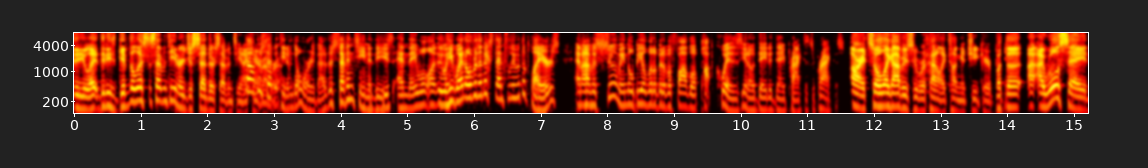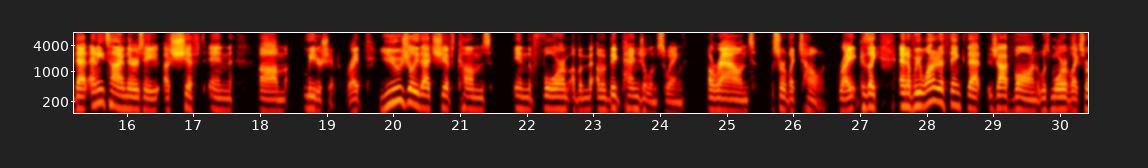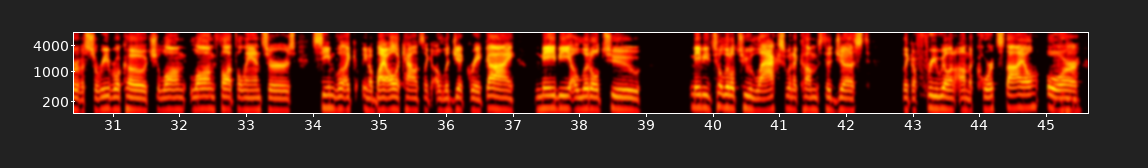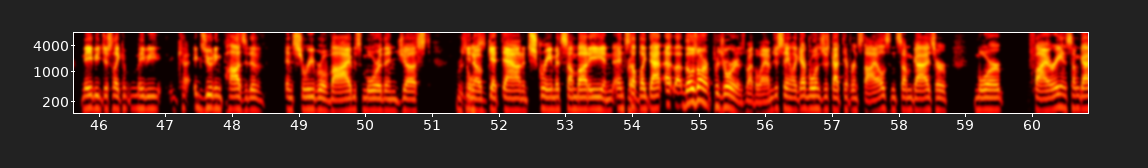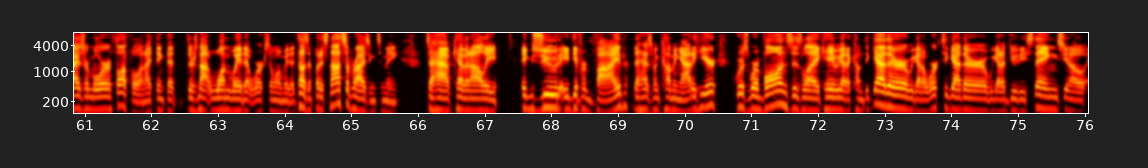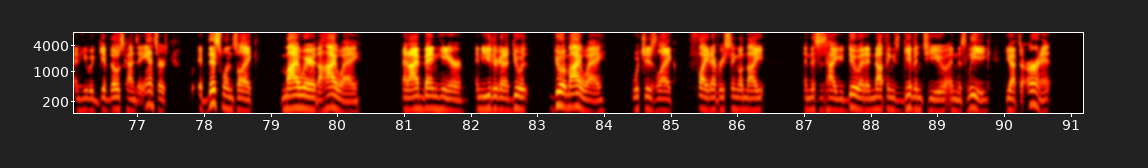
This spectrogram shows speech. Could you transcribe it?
did he did he give the list of 17 or he just said they're 17? I no, can't there's remember. 17 of them. Don't worry about it. There's 17 of these, and they will. Uh, he went over them extensively with the players, and I'm assuming there'll be a little bit of a follow up pop quiz, you know, day to day, practice to practice. All right. So, like, obviously, we're kind of like tongue in cheek here, but the I, I will say that anytime there's a, a shift in um, leadership, right? Usually that shift comes in the form of a, of a big pendulum swing around sort of like tone, right? Because like, and if we wanted to think that Jacque Vaughn was more of like sort of a cerebral coach, long, long, thoughtful answers, seemed like you know by all accounts like a legit great guy, maybe a little too, maybe it's a little too lax when it comes to just like a freewheeling on the court style, or mm-hmm. maybe just like maybe exuding positive and cerebral vibes more than just Results. you know, get down and scream at somebody and, and stuff right. like that. Uh, uh, those aren't pejoratives, by the way. I'm just saying, like, everyone's just got different styles, and some guys are more fiery and some guys are more thoughtful. And I think that there's not one way that works and one way that doesn't. But it's not surprising to me to have Kevin Ollie exude a different vibe that has been coming out of here. Of course, where Vaughn's is like, hey, we got to come together, we got to work together, we got to do these things, you know, and he would give those kinds of answers. If this one's like my way or the highway, and I've been here, and you either got to do it do it my way, which is like fight every single night, and this is how you do it, and nothing's given to you in this league. You have to earn it.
